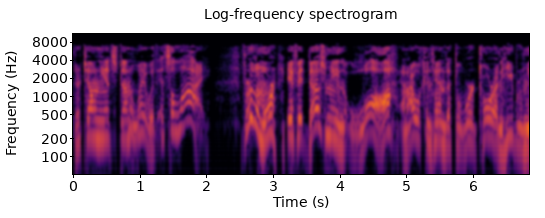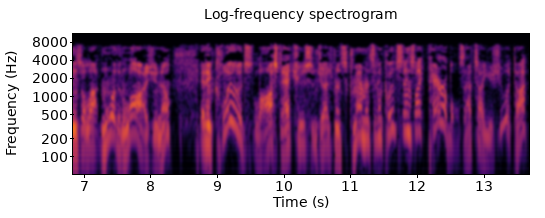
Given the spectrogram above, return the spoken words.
They're telling you it's done away with. It's a lie. Furthermore, if it does mean law, and I will contend that the word Torah in Hebrew means a lot more than law, as you know, it includes law, statutes, and judgments, commandments. It includes things like parables. That's how Yeshua taught.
